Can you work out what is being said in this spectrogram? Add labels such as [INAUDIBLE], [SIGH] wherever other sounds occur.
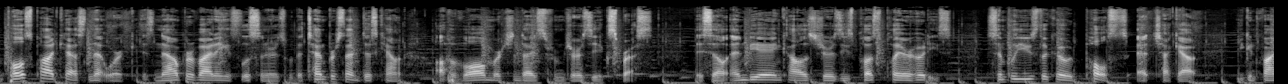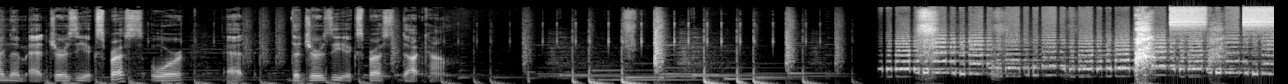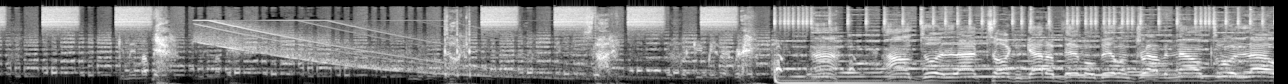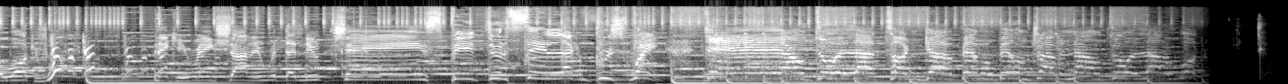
The Pulse Podcast Network is now providing its listeners with a 10% discount off of all merchandise from Jersey Express. They sell NBA and college jerseys plus player hoodies. Simply use the code PULSE at checkout. You can find them at Jersey Express or at thejerseyexpress.com. talking. Got a Batmobile, I'm driving. I don't do a lot of walking. Pinky ring shining with that new chain. Speed through the city like a Bruce Wayne. Yeah, I don't do a lot of talking. Got a Batmobile, I'm driving. I don't do a lot of walking.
